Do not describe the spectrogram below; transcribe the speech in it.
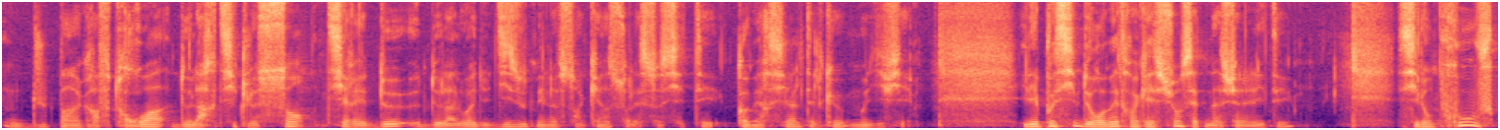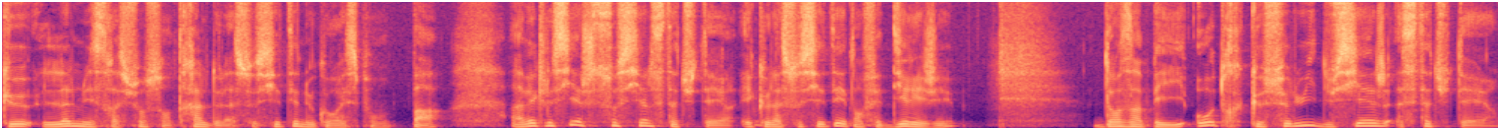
du paragraphe 3 de l'article 100-2 de la loi du 10 août 1915 sur les sociétés commerciales telles que modifiées. Il est possible de remettre en question cette nationalité si l'on prouve que l'administration centrale de la société ne correspond pas avec le siège social statutaire et que la société est en fait dirigée dans un pays autre que celui du siège statutaire.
